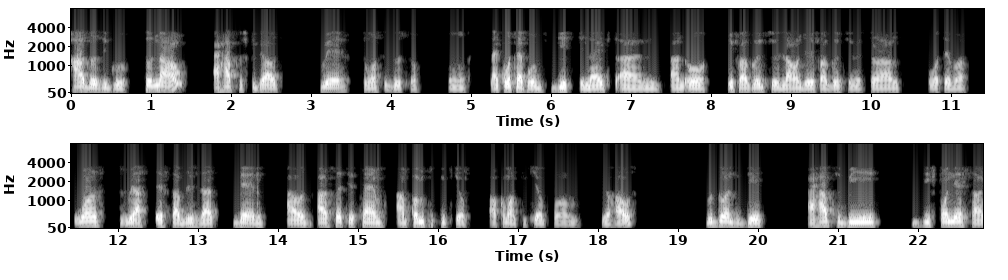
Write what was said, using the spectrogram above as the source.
how does it go? So now I have to figure out where she wants to go to, Mm. like what type of date she likes, and and or if we're going to a lounge, or if we're going to a restaurant, whatever. Once we have established that, then I'll I'll set a time. I'm coming to pick you up. I'll come and pick you up from your house. We go on the date. I have to be the funniest I,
